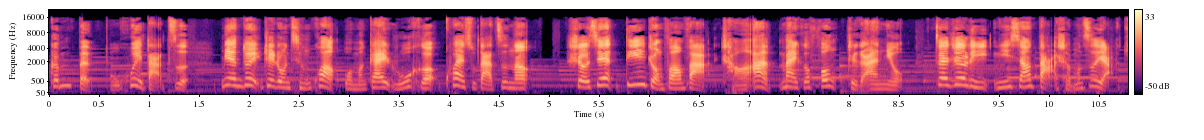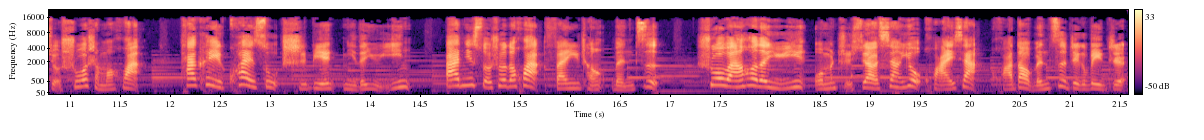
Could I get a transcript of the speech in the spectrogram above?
根本不会打字。面对这种情况，我们该如何快速打字呢？首先，第一种方法，长按麦克风这个按钮，在这里你想打什么字呀，就说什么话，它可以快速识别你的语音，把你所说的话翻译成文字。说完后的语音，我们只需要向右滑一下，滑到文字这个位置，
